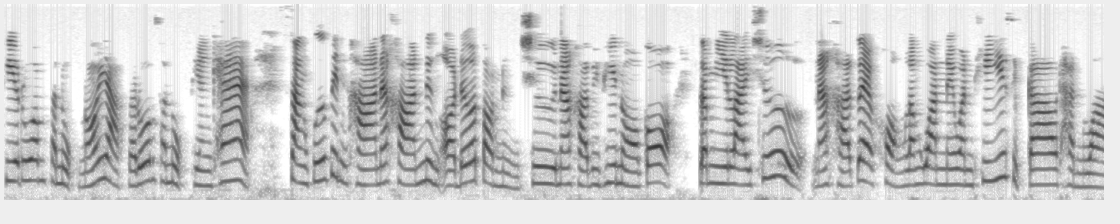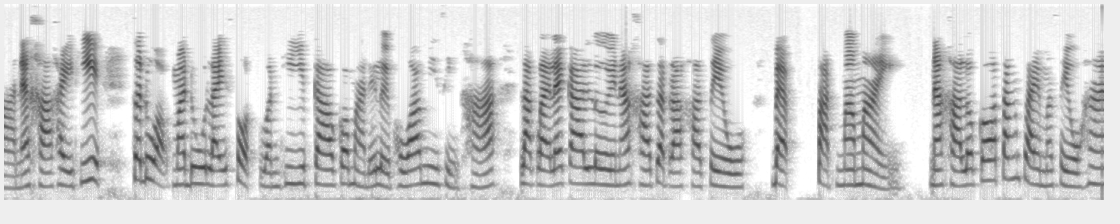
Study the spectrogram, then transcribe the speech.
ที่ร่วมสนุกเนาะอยากจะร่วมสนุกเพียงแค่ สั่งซื้อสินค้านะคะ1ออเดอร์ต่อ 1 ชื่อนะคะพี่ๆเนาะก็จะมีรายชื่อนะคะ แจกของรางวัลในวันที่ 29 ธันวานะคะ ใครที่สะดวกมาดูไลฟ์สดวันที่ 29 ก็มาได้เลย เพราะว่ามีสินค้าหลากหลายรายการเลยนะคะ จัดราคาเซลล์แบบ ตัดมาใหม่นะคะ แล้วก็ตั้งใจมาเซลล์ให้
